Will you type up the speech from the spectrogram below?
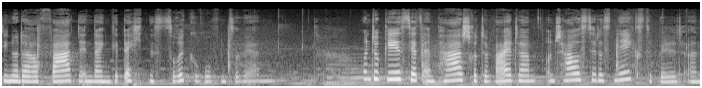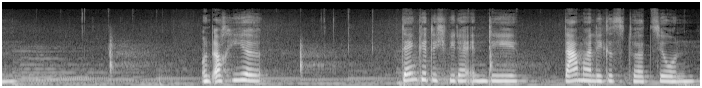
die nur darauf warten, in dein Gedächtnis zurückgerufen zu werden. Und du gehst jetzt ein paar Schritte weiter und schaust dir das nächste Bild an. Und auch hier denke dich wieder in die damalige Situation.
